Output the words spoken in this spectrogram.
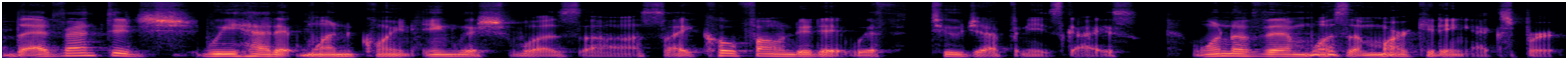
The advantage we had at one OneCoin English was uh, so I co founded it with two Japanese guys. One of them was a marketing expert.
